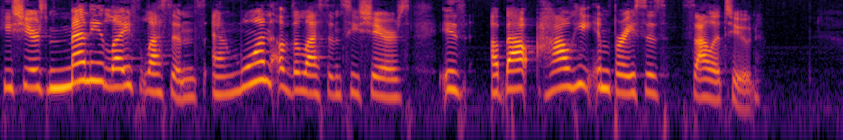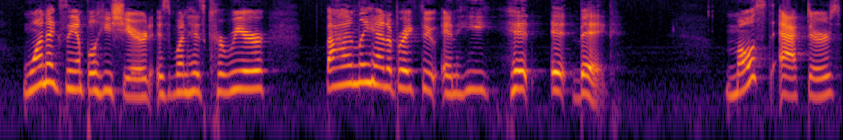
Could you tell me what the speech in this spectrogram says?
He shares many life lessons, and one of the lessons he shares is about how he embraces solitude. One example he shared is when his career finally had a breakthrough and he hit it big. Most actors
